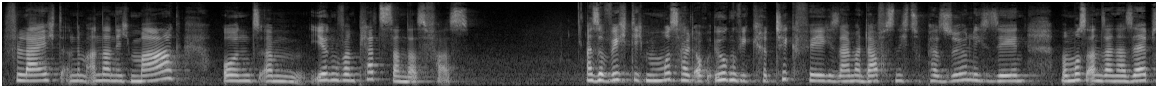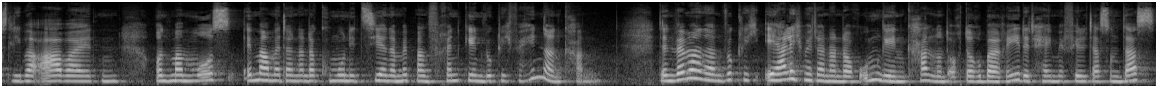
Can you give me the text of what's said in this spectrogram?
vielleicht an dem anderen nicht mag und ähm, irgendwann platzt dann das Fass. Also wichtig, man muss halt auch irgendwie kritikfähig sein, man darf es nicht zu persönlich sehen, man muss an seiner Selbstliebe arbeiten und man muss immer miteinander kommunizieren, damit man Fremdgehen wirklich verhindern kann. Denn wenn man dann wirklich ehrlich miteinander auch umgehen kann und auch darüber redet, hey, mir fehlt das und das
